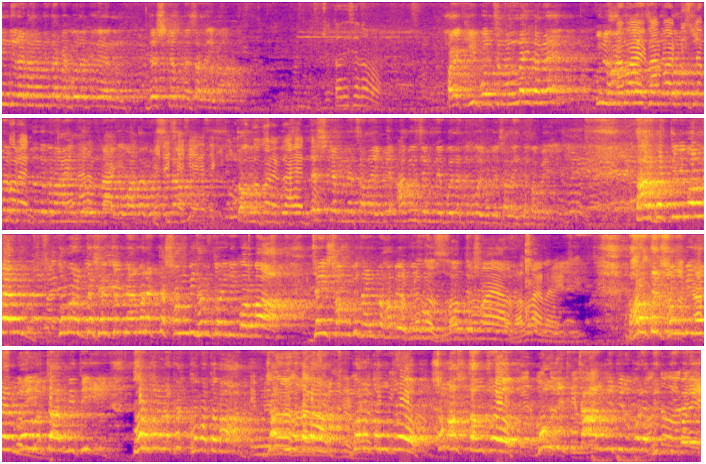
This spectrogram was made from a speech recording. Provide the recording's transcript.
ইন্দিরা গান্ধী তাকে বলে দিলেন দেশ কেমনে চালাইবা? হয় কি বলছেন আল্লাহ জানে? উনি হয়তো আগে ওয়াদা করছিলাম। দেশ কেমনে চালাইবে? আমি যেমনে বলে দেবো ওইভাবে চালাইতে হবে। তারপর তিনি বললেন তোমার দেশের জন্য এমন একটা সংবিধান তৈরি করবা। যেই সংবিধানটা হবে ভারতের সংবিধানের মৌলচার নীতি ধর্মনিরপেক্ষ মতবাদ জাতীয়তাবাদ গণতন্ত্র সমাজতন্ত্র মৌলিক চার নীতির উপরে ভিত্তি করে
